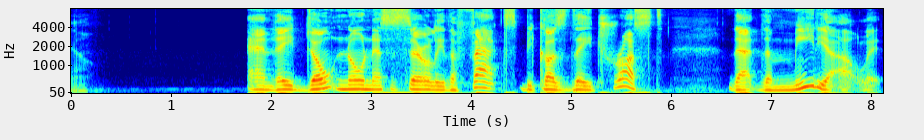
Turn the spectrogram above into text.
Yeah. and they don't know necessarily the facts because they trust that the media outlet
